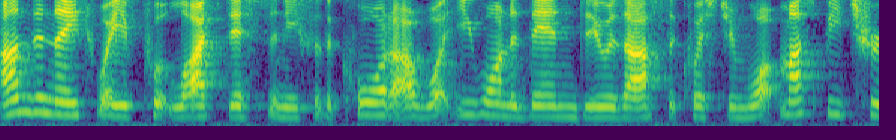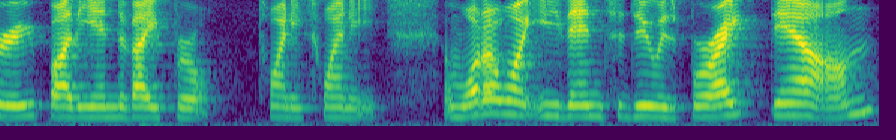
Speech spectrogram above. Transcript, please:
underneath where you've put life destiny for the quarter, what you want to then do is ask the question what must be true by the end of April 2020? And what I want you then to do is break down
